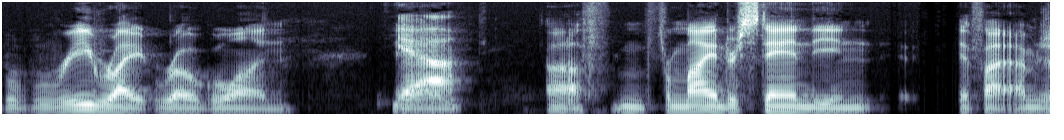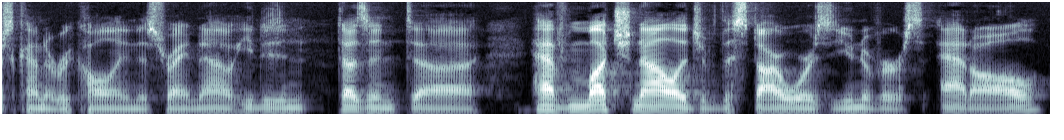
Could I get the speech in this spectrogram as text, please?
rewrite Rogue One. Yeah. Uh, from, from my understanding, if I, I'm just kind of recalling this right now, he didn't doesn't uh, have much knowledge of the Star Wars universe at all,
